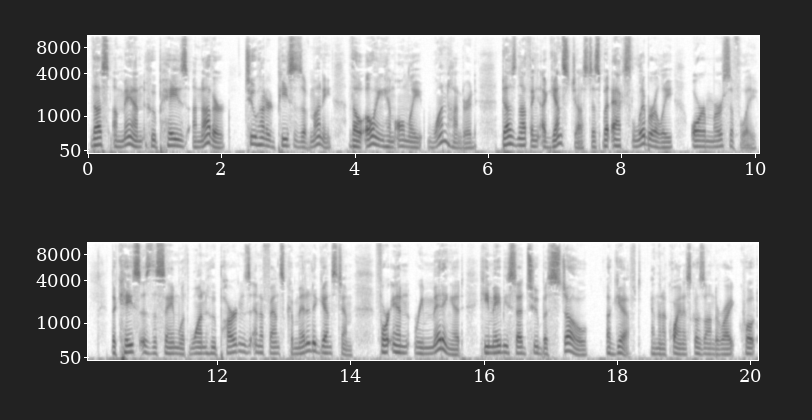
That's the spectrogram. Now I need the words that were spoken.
Thus, a man who pays another 200 pieces of money, though owing him only 100, does nothing against justice, but acts liberally or mercifully. The case is the same with one who pardons an offense committed against him, for in remitting it he may be said to bestow a gift. And then Aquinas goes on to write, quote,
